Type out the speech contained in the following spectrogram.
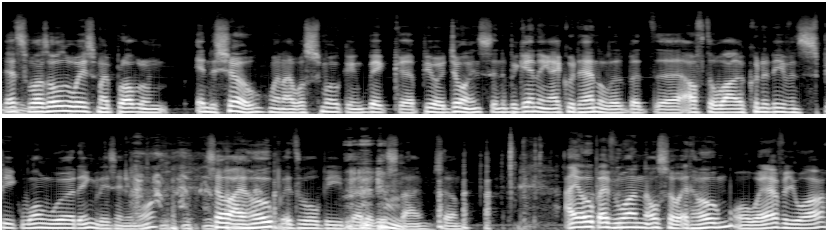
That was always my problem in the show when I was smoking big uh, pure joints. In the beginning, I could handle it, but uh, after a while, I couldn't even speak one word English anymore. so I hope it will be better this time. So I hope everyone also at home or wherever you are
